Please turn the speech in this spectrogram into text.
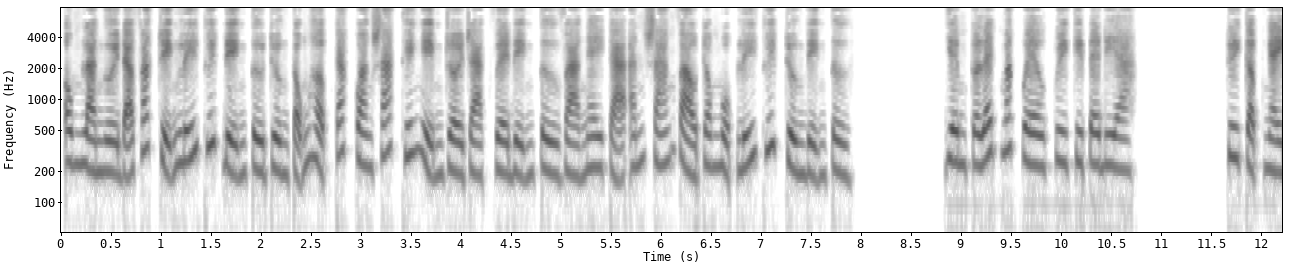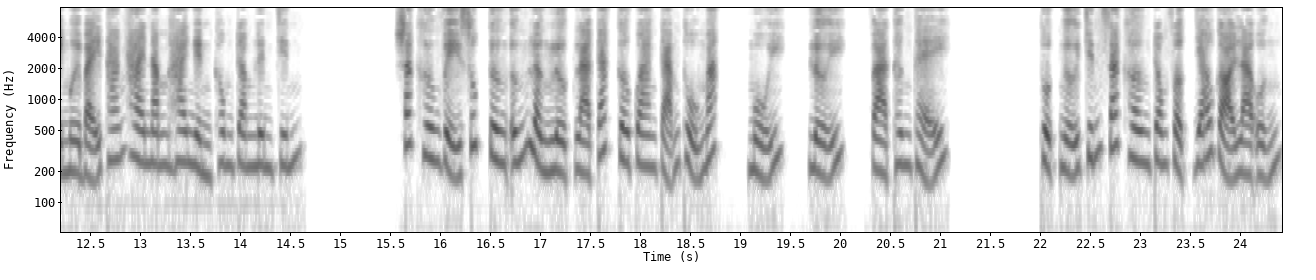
Ông là người đã phát triển lý thuyết điện từ trường tổng hợp các quan sát thí nghiệm rời rạc về điện từ và ngay cả ánh sáng vào trong một lý thuyết trường điện từ. James Clerk Maxwell Wikipedia Truy cập ngày 17 tháng 2 năm 2009 Sắc hương vị xúc tương ứng lần lượt là các cơ quan cảm thụ mắt, mũi, lưỡi và thân thể. Thuật ngữ chính xác hơn trong Phật giáo gọi là uẩn,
